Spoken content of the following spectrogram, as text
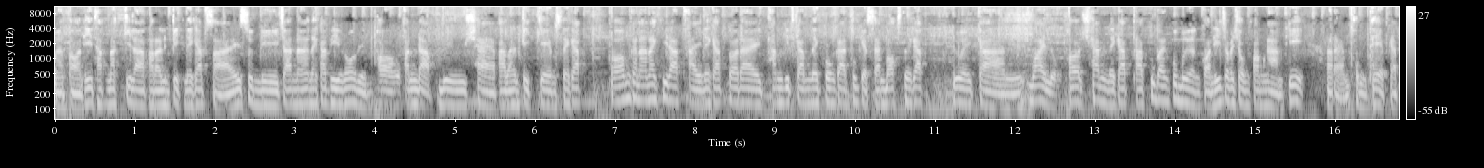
มาต่อที่ทัพนักกีฬาพาราลิมปิกนะครับสายซุนนีจานะนะครับฮีโร่เหรียญทองฟันดับวิวแชร์พาราลิมปิกเกมส์นะครับพร้อมคณะนักกีฬาไทยนะครับก็ได้ทำกิจกรรมในโครงการภูเก็ตแซนด์บ็อกซ์นะครับด้วยการไหว้หลวงพ่อแช่มนะครับพระคู่บ้านคู่เมืองก่อนที่จะไปชมความงามที่แหลมพรมเทพครับ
